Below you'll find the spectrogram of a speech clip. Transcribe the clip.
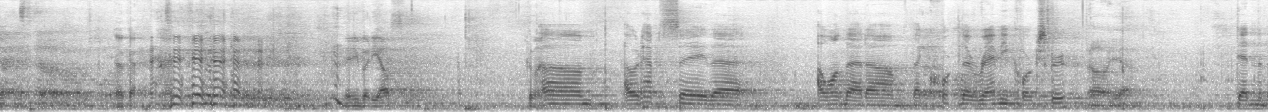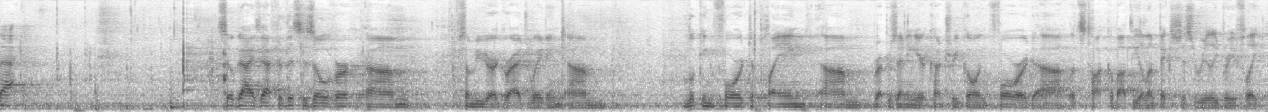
Yeah, it's no. Okay. Anybody else? On. Um, I would have to say that I want that um, that cor- that Ramy corkscrew. Oh yeah. Dead in the back. So guys, after this is over, um, some of you are graduating. Um, looking forward to playing, um, representing your country going forward. Uh, let's talk about the Olympics just really briefly.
